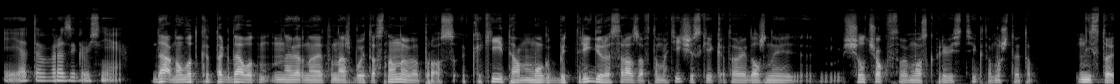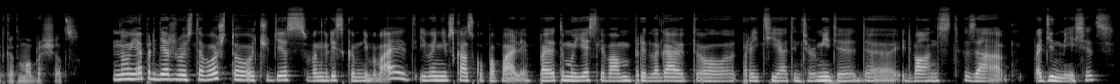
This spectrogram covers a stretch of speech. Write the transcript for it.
И это в разы грустнее. Да, но вот к- тогда вот, наверное, это наш будет основной вопрос. Какие там могут быть триггеры сразу автоматические, которые должны щелчок в твой мозг привести к тому, что это не стоит к этому обращаться? Ну, я придерживаюсь того, что чудес в английском не бывает, и вы не в сказку попали. Поэтому, если вам предлагают о, пройти от intermediate до advanced за один месяц,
